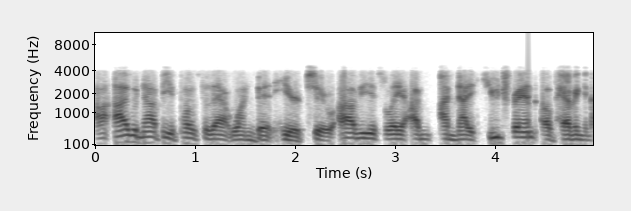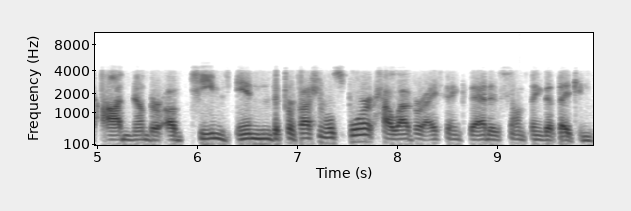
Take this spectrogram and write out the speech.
I, I, would not be opposed to that one bit here too. Obviously, I'm I'm not a huge fan of having an odd number of teams in the professional sport. However, I think that is something that they can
